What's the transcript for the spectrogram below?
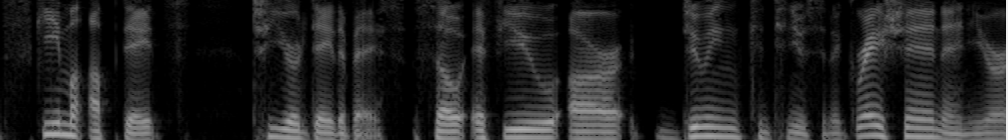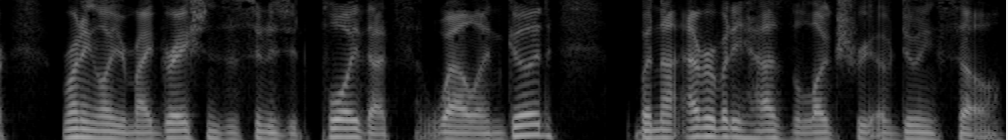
schema updates to your database. So if you are doing continuous integration and you're running all your migrations as soon as you deploy, that's well and good. But not everybody has the luxury of doing so,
